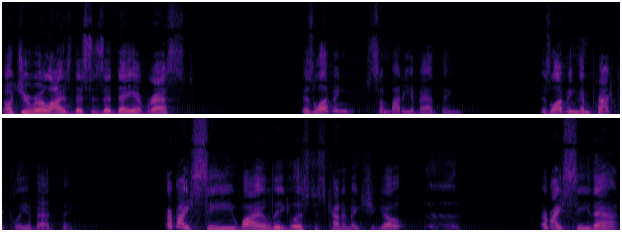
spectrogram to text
Don't you realize this is a day of rest? Is loving somebody a bad thing? Is loving them practically a bad thing? Everybody see why a legalist just kind of makes you go, Ugh. everybody see that?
